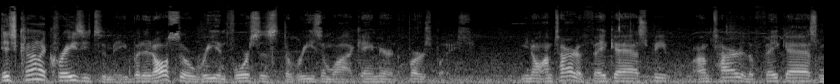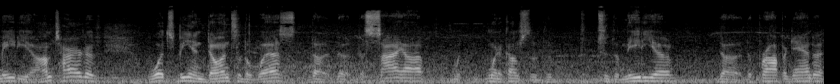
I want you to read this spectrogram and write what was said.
It's kind of crazy to me, but it also reinforces the reason why I came here in the first place. You know, I'm tired of fake ass people. I'm tired of the fake ass media. I'm tired of what's being done to the West, the, the, the psyop when it comes to the, to the media, the, the propaganda,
